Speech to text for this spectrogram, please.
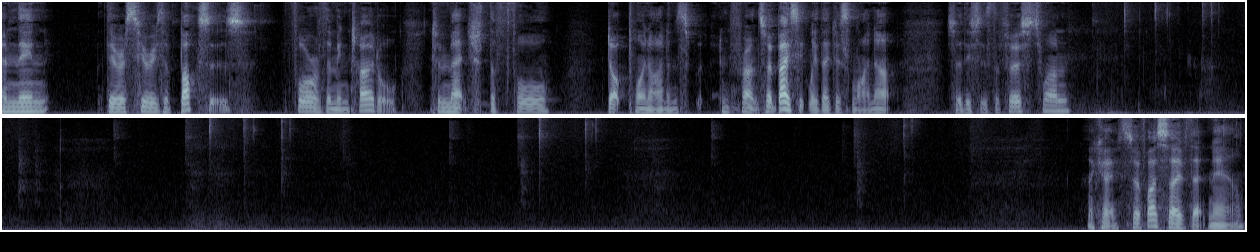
And then there are a series of boxes, four of them in total, to match the four dot point items in front. So basically they just line up. So this is the first one. Okay, so if I save that now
